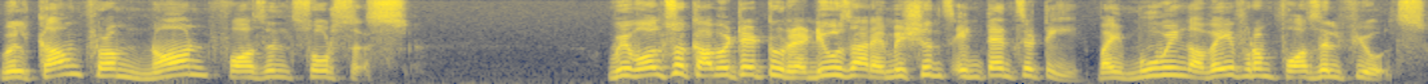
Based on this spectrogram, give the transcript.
will come from non-fossil sources. We've also committed to reduce our emissions intensity by moving away from fossil fuels.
